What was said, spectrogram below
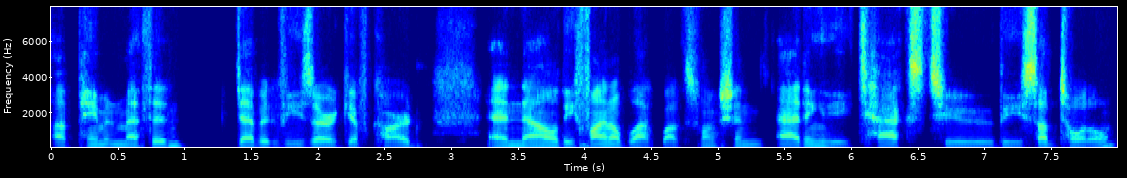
a payment method, debit, Visa, or gift card. And now the final black box function, adding the tax to the subtotal.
